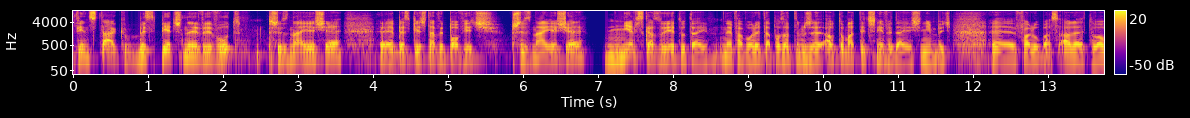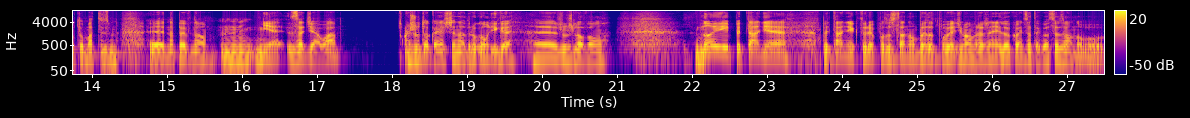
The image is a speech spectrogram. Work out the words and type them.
Więc tak, bezpieczny wywód, przyznaję się, e, bezpieczna wypowiedź, przyznaję się. Nie wskazuje tutaj faworyta, poza tym, że automatycznie wydaje się nim być Falubas, ale tu automatyzm na pewno mm, nie zadziała. Rzut oka jeszcze na drugą ligę żużlową. No i pytanie, pytanie, które pozostaną bez odpowiedzi, mam wrażenie, do końca tego sezonu, bo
